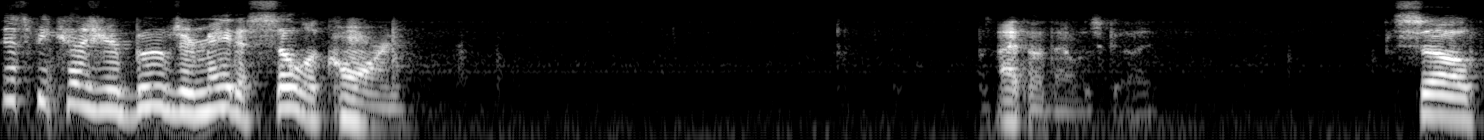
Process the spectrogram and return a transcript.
that's because your boobs are made of silicone. I thought that was good. So,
